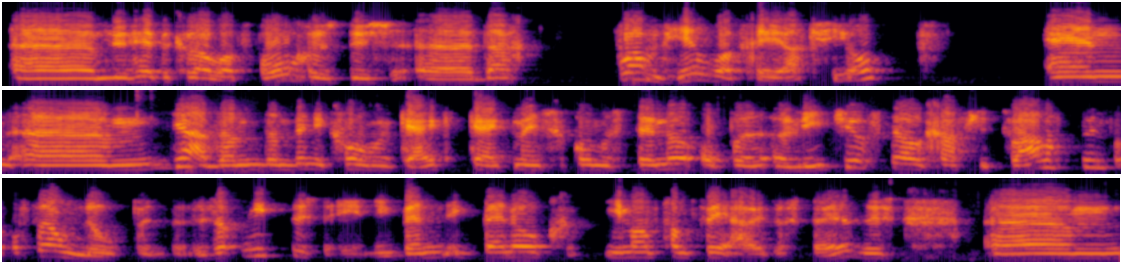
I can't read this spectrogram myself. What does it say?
Eh, nu heb ik wel wat volgers, dus daar kwam heel wat reactie op. En ehm, ja, dan, dan ben ik gewoon gaan kijken. Kijk, mensen konden stemmen op een, een liedje. Ofwel gaf je 12 punten, ofwel 0 punten. Dus dat niet tussenin. Ik ben, ik ben ook iemand van twee uitersten. Dus, ehm,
